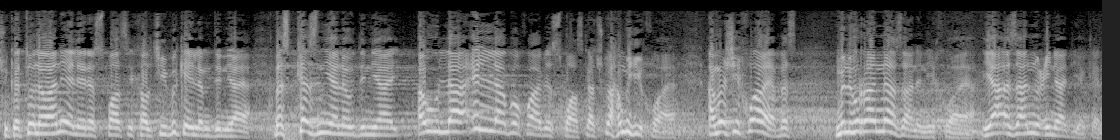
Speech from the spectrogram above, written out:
چونکە تۆ لەوانەیە لێرە سپاسی خەڵکی بکەی لەم دنیاە بەس کەس نییە لەو دنیای ئەو لا ئللا بۆ خوا بێ سپاسکە چکە هەمووی خوایە ئەمەشی خوایە بەس ملهڕان نازاننی خوایە یا ئەزان و عینادیەکەن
